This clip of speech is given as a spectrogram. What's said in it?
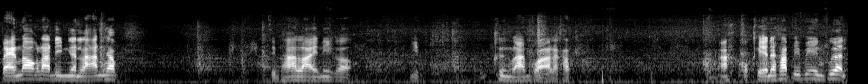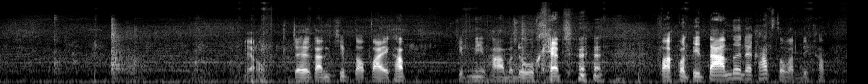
แปลงนอกหน้าดินเงินล้านครับสิบห้าไร่นี่ก็หยิบครึ่งล้านกว่าแล้วครับอะโอเคนะครับพี่ๆเพื่อนเดี๋ยวเจอกันคลิปต่อไปครับ คลิปนี้พามาดูแคท ฝากกดติดตามด้วยนะครับ สวัสดีครับ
